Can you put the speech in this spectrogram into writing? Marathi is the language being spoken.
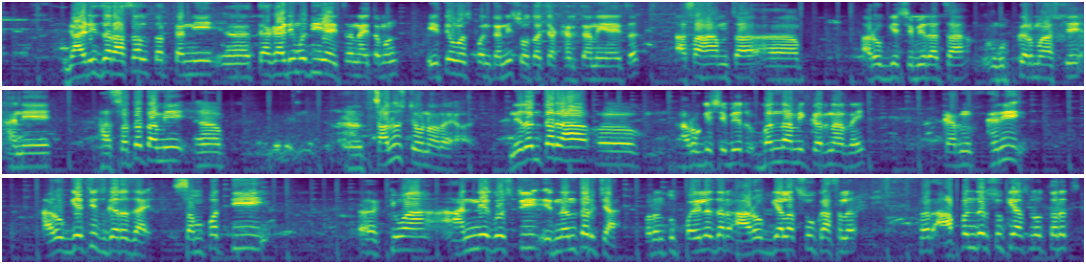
गाडी जर असेल तर त्यांनी त्या गाडीमध्ये यायचं नाही तर मग येते वेळेस पण त्यांनी स्वतःच्या खर्चाने यायचं. असा हा आमचा आरोग्य शिबिराचा उपक्रम असते आणि हा सतत आम्ही चालूच ठेवणार आहे. निरंतर हा आरोग्य शिबिर बंद आम्ही करणार नाही. कारण खरी आरोग्याचीच गरज आहे. संपत्ती किंवा अन्य गोष्टी नंतरच्या परंतु पहिलं जर आरोग्याला सुख असलं तर आपण जर सुखी असलो तरच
